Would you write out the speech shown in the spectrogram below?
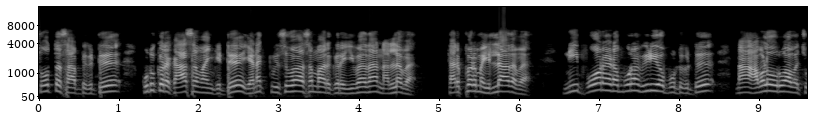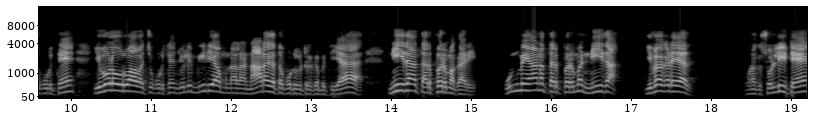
சோத்தை சாப்பிட்டுக்கிட்டு கொடுக்குற காசை வாங்கிட்டு எனக்கு விசுவாசமாக இருக்கிற இவ தான் நல்லவ தற்பெருமை இல்லாதவ. நீ போகிற இடம் பூரா வீடியோ போட்டுக்கிட்டு நான் அவ்வளோ ரூபா வச்சு கொடுத்தேன் இவ்வளோ ரூபா வச்சு கொடுத்தேன்னு சொல்லி மீடியா முன்னால் நாடகத்தை போட்டுக்கிட்டு இருக்க பற்றியா நீ தான் தற்பெருமைக்காரி. உண்மையான தற்பெருமை நீ தான் இவ கிடையாது. உனக்கு சொல்லிட்டேன்.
